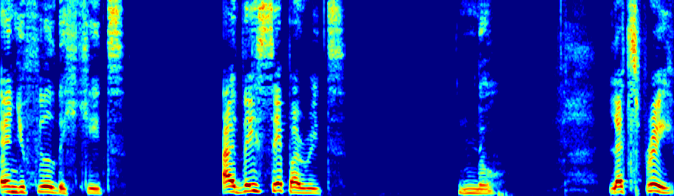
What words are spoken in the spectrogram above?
and you feel the heat. Are they separate? No. Let's pray.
